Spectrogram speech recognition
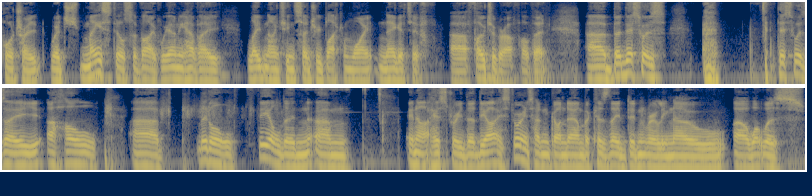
portrait which may still survive. We only have a late 19th century black and white negative uh, photograph of it. Uh, but this was this was a, a whole uh, little field in um, in art history that the art historians hadn't gone down because they didn't really know uh, what was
